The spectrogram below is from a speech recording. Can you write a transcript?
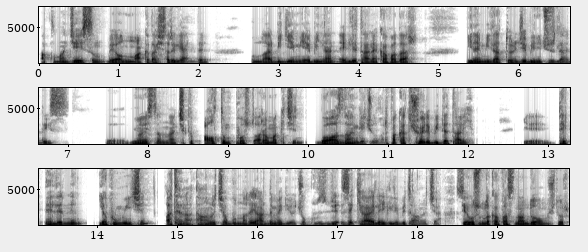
aklıma Jason ve onun arkadaşları geldi. Bunlar bir gemiye binen 50 tane kafadar. Yine milattan önce 1300'lerdeyiz. Ee, Yunanistan'dan çıkıp altın postu aramak için boğazdan geçiyorlar. Fakat şöyle bir detay. E, teknelerinin yapımı için Athena tanrıça bunlara yardım ediyor. Çok zeka ile ilgili bir tanrıça. Zeus'un da kafasından doğmuştur.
